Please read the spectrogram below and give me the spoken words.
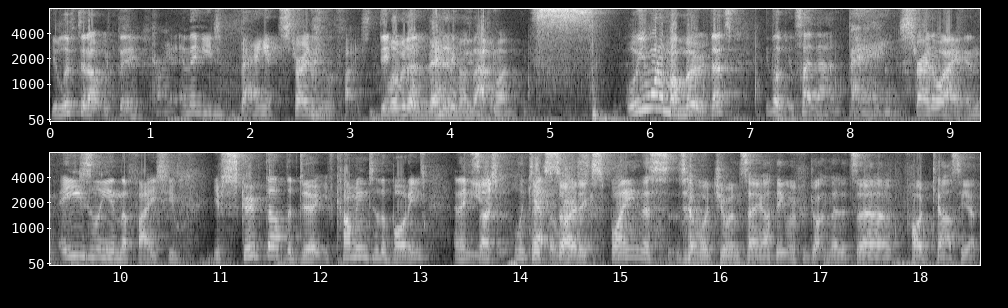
You lift it up with the and then you just bang it straight into the face. A little bit of venom on that one. Well, you wanted my move. That's look. It's like that. Bang straight away and easily in the face. You've you've scooped up the dirt. You've come into the body, and then you So, just flick out sorry, to explain this to what Jordan's saying, I think we've forgotten that it's a podcast here.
